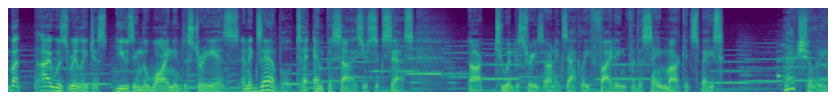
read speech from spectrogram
But I was really just using the wine industry as an example to emphasize your success. Our two industries aren't exactly fighting for the same market space. Actually,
